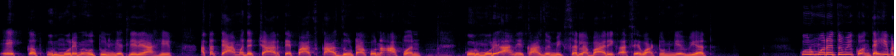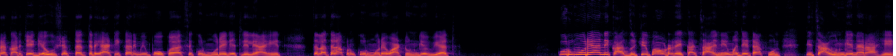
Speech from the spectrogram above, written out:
एक कप कुरमुरे मी ओतून घेतलेले आहे. आता त्यामध्ये चार ते पाच काजू टाकून आपण कुरमुरे आणि काजू मिक्सरला बारीक असे वाटून घेऊयात. कुरमुरे तुम्ही कोणत्याही प्रकारचे घेऊ शकता. तर ह्या ठिकाणी मी पोकळ असे कुरमुरे घेतलेले आहेत. चला तर आपण कुरमुरे वाटून घेऊयात. कुरमुरे आणि काजूची पावडर एका चाळणीमध्ये टाकून ती चाळून घेणार आहे.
